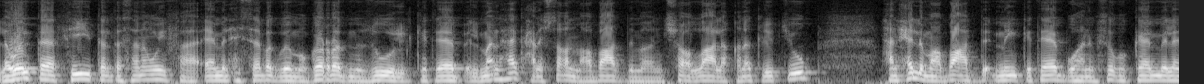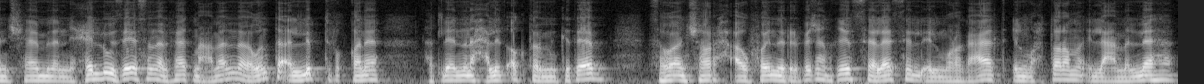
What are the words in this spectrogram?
لو أنت في ثالثة ثانوي فاعمل حسابك بمجرد نزول كتاب المنهج. هنشتغل مع بعض ما إن شاء الله على قناة اليوتيوب. هنحل مع بعض من كتاب وهنمسكه كاملا شاملا. نحله زي السنة اللي فاتت ما عملنا. لو انت قلبت في القناة هتلاقي ان أنا حليت أكتر من كتاب سواء شرح أو final revision غير سلاسل المراجعات المحترمة اللي عملناها.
